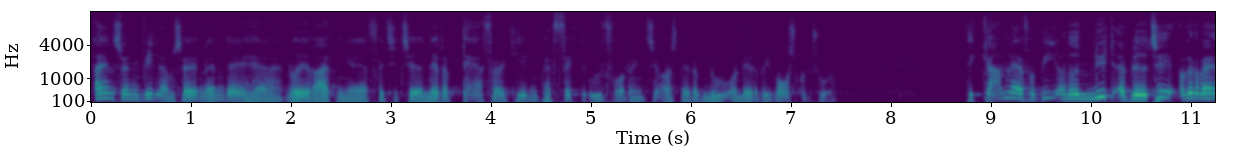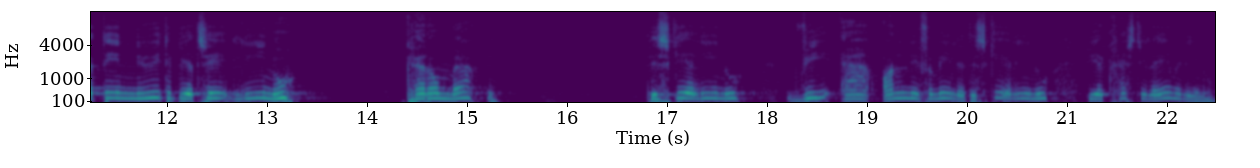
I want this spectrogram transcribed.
egen søn William sagde den anden dag her, noget i retning af, at jeg citeret, netop derfor er kirken perfekte udfordring til os netop nu og netop i vores kultur. Det gamle er forbi, og noget nyt er blevet til, og ved du hvad, det nye, det bliver til lige nu. Kan du mærke det? Det sker lige nu. Vi er åndelig familie, det sker lige nu. Vi er kristi lame lige nu.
